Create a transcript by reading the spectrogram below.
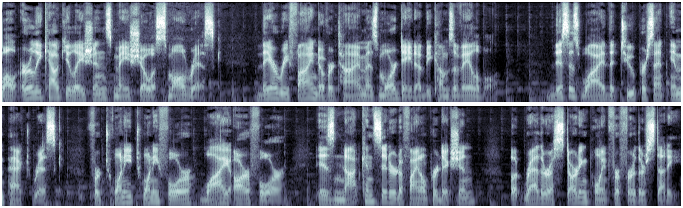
While early calculations may show a small risk, they are refined over time as more data becomes available. This is why the 2% impact risk for 2024 YR4 is not considered a final prediction, but rather a starting point for further study.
